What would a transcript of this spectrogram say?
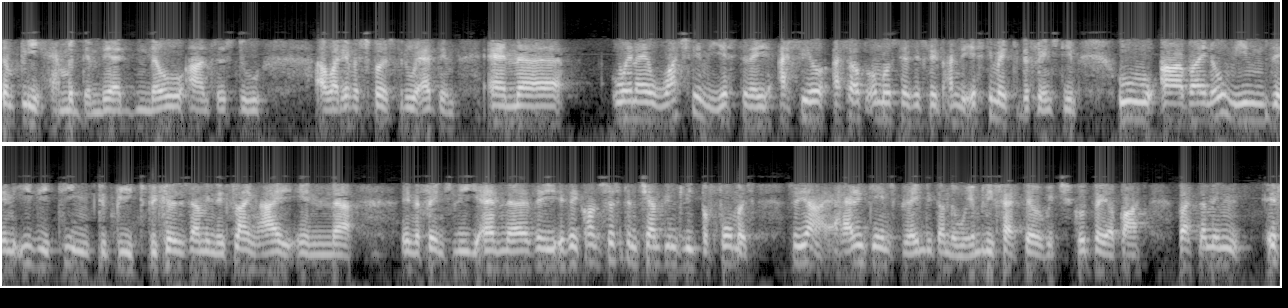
simply hammered them. They had no answers to uh, whatever Spurs threw at them. And uh, when I watched them yesterday, I feel I felt almost as if they've underestimated the French team, who are by no means an easy team to beat because I mean they're flying high in uh, in the French league and uh, they they're consistent Champions League performers. So yeah, Harry Kane's blamed it on the Wembley factor, which could play a part. But I mean, if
